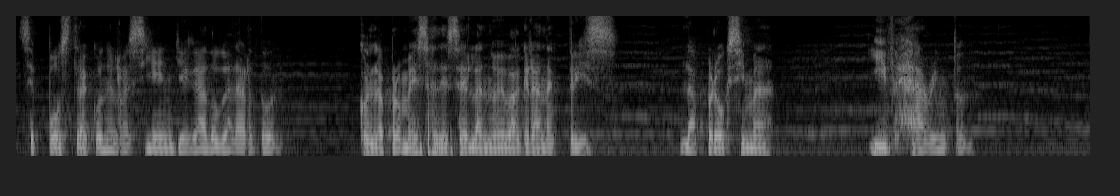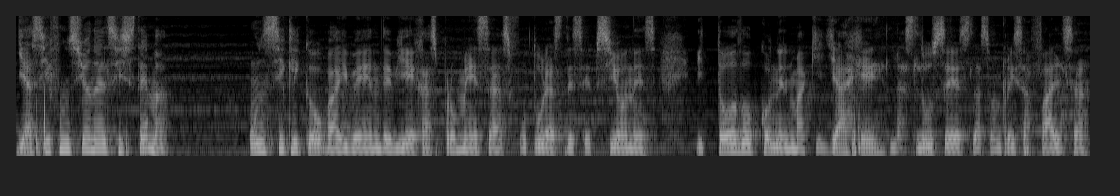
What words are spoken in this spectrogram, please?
se postra con el recién llegado galardón, con la promesa de ser la nueva gran actriz, la próxima Eve Harrington. Y así funciona el sistema un cíclico vaivén de viejas promesas, futuras decepciones y todo con el maquillaje, las luces, la sonrisa falsa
